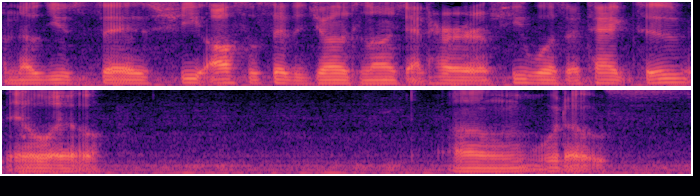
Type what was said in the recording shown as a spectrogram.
another user says she also said the judge lunged at her. She was attacked too. LOL. Um, what else?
